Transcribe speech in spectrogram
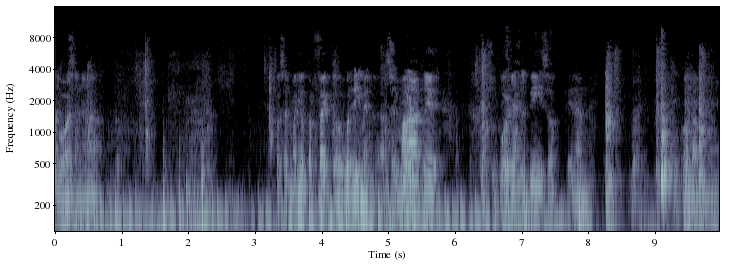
chico, no eh. pasa nada. Sos el marido perfecto. Pues dime. Haces mate, Por supuesto. el piso. Qué grande. Contame. Eh,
